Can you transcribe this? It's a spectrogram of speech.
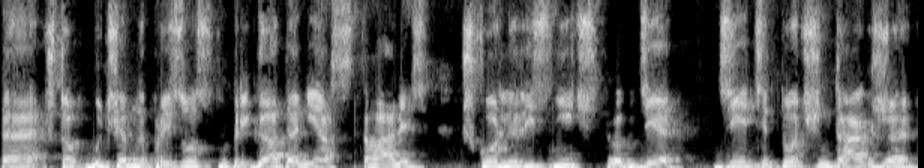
э, что учебно-производственные бригады, они остались. Школьное лесничество, где дети точно так же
